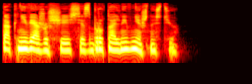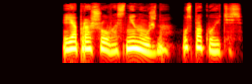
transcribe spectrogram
так не вяжущаяся с брутальной внешностью. «Я прошу вас, не нужно, успокойтесь.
